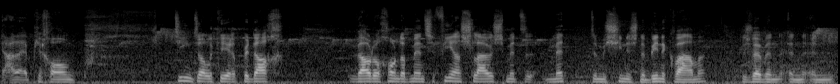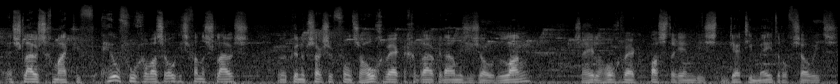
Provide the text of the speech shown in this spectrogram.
ja, dan heb je gewoon tientallen keren per dag. We wouden gewoon dat mensen via een sluis met, de- met de machines naar binnen kwamen. Dus we hebben een, een, een sluis gemaakt. Die, heel vroeger was er ook iets van een sluis. En we kunnen hem straks ook voor onze hoogwerker gebruiken. Daarom is hij zo lang. Dus een hele hoogwerker past erin. Die is 13 meter of zoiets.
